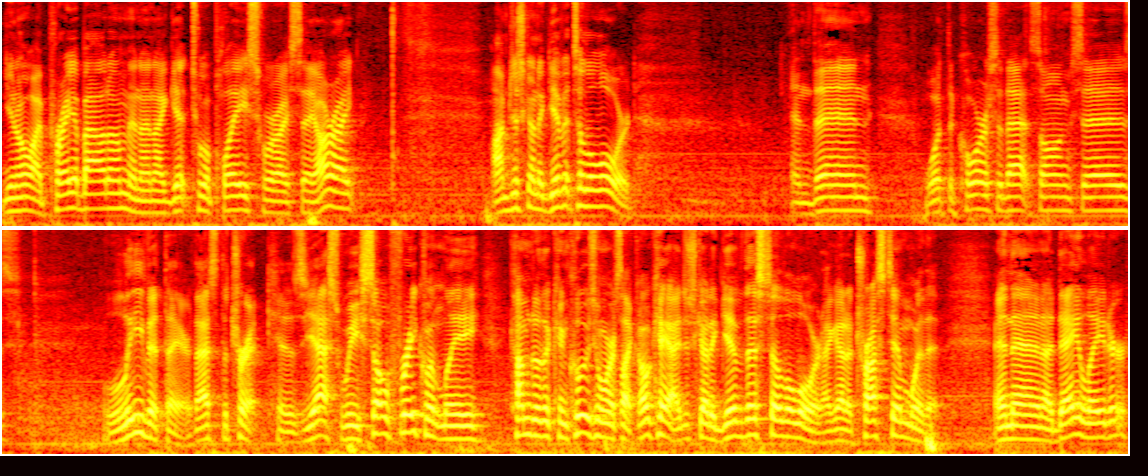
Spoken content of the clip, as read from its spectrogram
you know I pray about them and then I get to a place where I say, all right, I'm just going to give it to the Lord. And then what the chorus of that song says, leave it there. That's the trick. Is yes, we so frequently come to the conclusion where it's like, okay, I just got to give this to the Lord. I got to trust Him with it. And then a day later,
